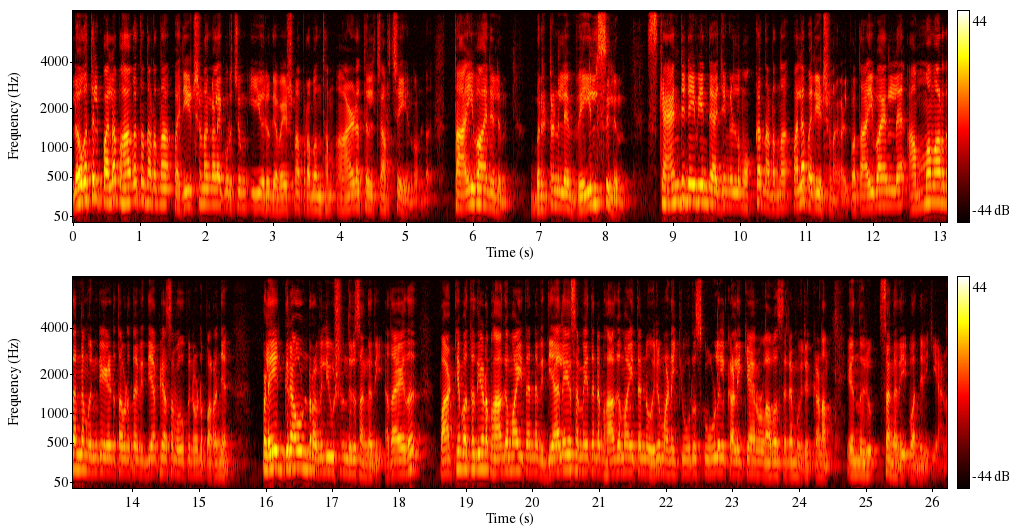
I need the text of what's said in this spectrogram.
ലോകത്തിൽ പല ഭാഗത്ത് നടന്ന പരീക്ഷണങ്ങളെക്കുറിച്ചും ഈ ഒരു ഗവേഷണ പ്രബന്ധം ആഴത്തിൽ ചർച്ച ചെയ്യുന്നുണ്ട്. തായ്വാനിലും ബ്രിട്ടനിലെ വെയിൽസിലും സ്കാൻഡിനേവിയൻ രാജ്യങ്ങളിലും ഒക്കെ നടന്ന പല പരീക്ഷണങ്ങൾ. ഇപ്പോൾ തായ്വാനിലെ അമ്മമാർ തന്നെ മുൻകൈയെടുത്ത് അവിടുത്തെ വിദ്യാഭ്യാസ വകുപ്പിനോട് പറഞ്ഞ് പ്ലേ ഗ്രൗണ്ട് റെവല്യൂഷൻ എന്നൊരു സംഗതി. അതായത് പാഠ്യപദ്ധതിയുടെ ഭാഗമായി തന്നെ വിദ്യാലയ സമയത്തിന്റെ ഭാഗമായി തന്നെ ഒരു മണിക്കൂർ സ്കൂളിൽ കളിക്കാനുള്ള അവസരം ഒരുക്കണം എന്നൊരു സംഗതി വന്നിരിക്കുകയാണ്.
